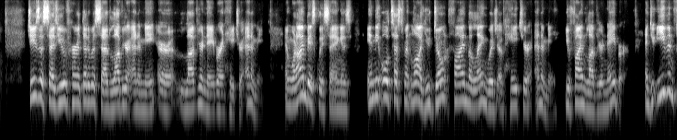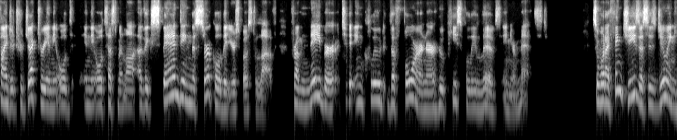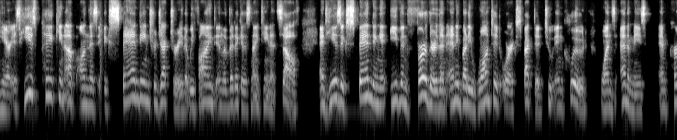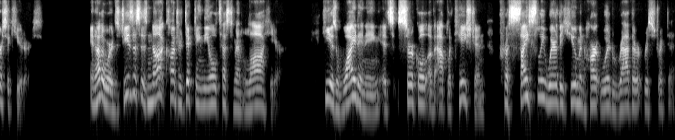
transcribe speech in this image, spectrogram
Jesus says, You've heard that it was said, love your enemy, or love your neighbor and hate your enemy. And what I'm basically saying is, in the Old Testament law, you don't find the language of hate your enemy. You find love your neighbor. And you even find a trajectory in the Old in the Old Testament law of expanding the circle that you're supposed to love from neighbor to include the foreigner who peacefully lives in your midst. So, what I think Jesus is doing here is he's picking up on this expanding trajectory that we find in Leviticus 19 itself, and he is expanding it even further than anybody wanted or expected to include one's enemies and persecutors. In other words, Jesus is not contradicting the Old Testament law here. He is widening its circle of application precisely where the human heart would rather restrict it.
